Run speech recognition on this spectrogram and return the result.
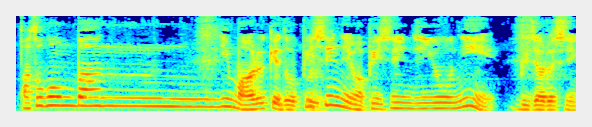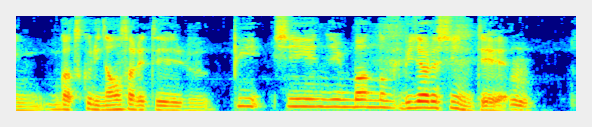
パソコン版にもあるけど、PC エンジンは PC エンジン用にビジュアルシーンが作り直されている。PC エンジン版のビジュアルシーンって、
